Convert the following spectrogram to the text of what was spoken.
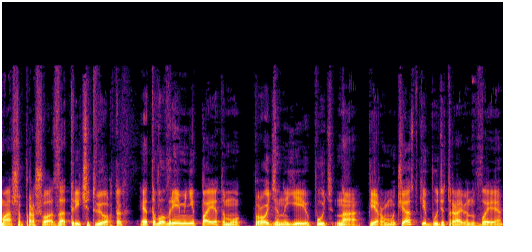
Маша прошла за 3 четвертых этого времени, поэтому пройденный ею путь на первом участке будет равен v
